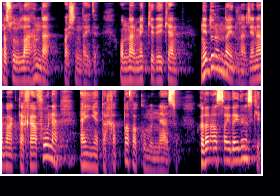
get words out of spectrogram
Resulullah'ın da başındaydı. Onlar Mekke'deyken ne durumdaydılar? Cenab-ı Hak تَخَافُونَ اَنْ يَتَخَطَّفَكُمُ النَّاسُ O kadar az sayıdaydınız ki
